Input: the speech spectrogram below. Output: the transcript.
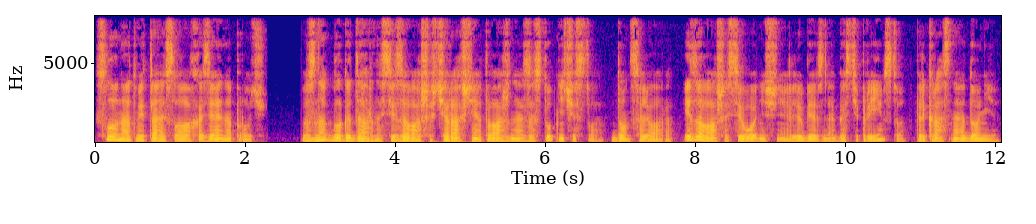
словно отметая слова хозяина прочь. В знак благодарности за ваше вчерашнее отважное заступничество, Дон Сальвара, и за ваше сегодняшнее любезное гостеприимство, прекрасная Донья,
